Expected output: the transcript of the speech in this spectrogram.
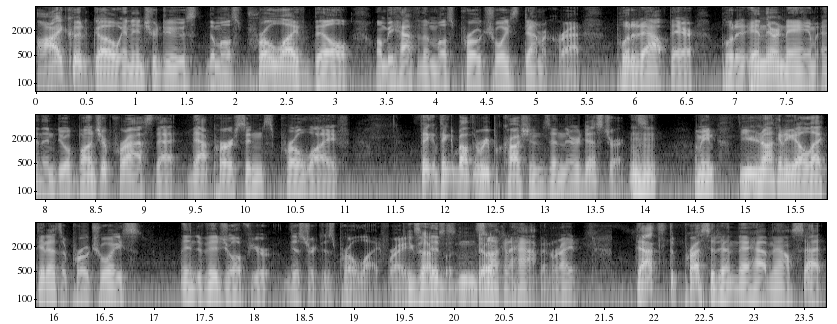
I could go and introduce the most pro life bill on behalf of the most pro choice Democrat, put it out there, put it in their name, and then do a bunch of press that that person's pro life. Think, think about the repercussions in their districts. Mm-hmm. I mean, you're not going to get elected as a pro choice individual if your district is pro life, right? Exactly. It's, it's Yeah. not going to happen, right? That's the precedent they have now set.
